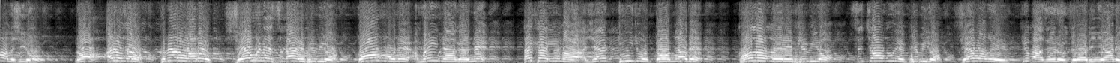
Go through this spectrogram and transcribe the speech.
မှမရှိတော့ဘူးနော်အဲ့တော့ကျတော့ခင်ဗျားတို့ကတော့ရဲဝင်းနဲ့စစ်သားတွေဖြစ်ပြီးတော့ကောင်းမွန်နဲ့အမိန်နာခံနဲ့တိုက်ခိုက်ရင်းမှာအရန်ဒူးကျွန်းတော်မြောက်တဲ့ခေါင်းဆောင်ငယ်တွေဖြစ်ပြီးတော့စစ်ကြောင်းမှုတွေဖြစ်ပြီးတော့ရဲဘော်ငယ်တွေဖြစ်ပါစေလို့ကျွန်တော်ဒီညကနေ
